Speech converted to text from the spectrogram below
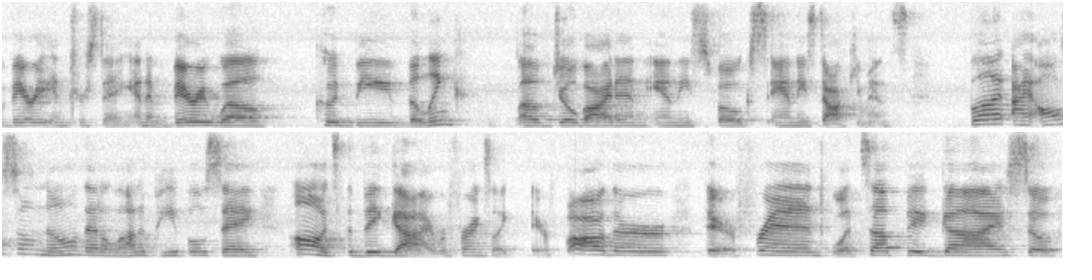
very interesting, and it very well could be the link of Joe Biden and these folks and these documents. But I also know that a lot of people say, oh, it's the big guy, referring to like their father, their friend, what's up, big guy. So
